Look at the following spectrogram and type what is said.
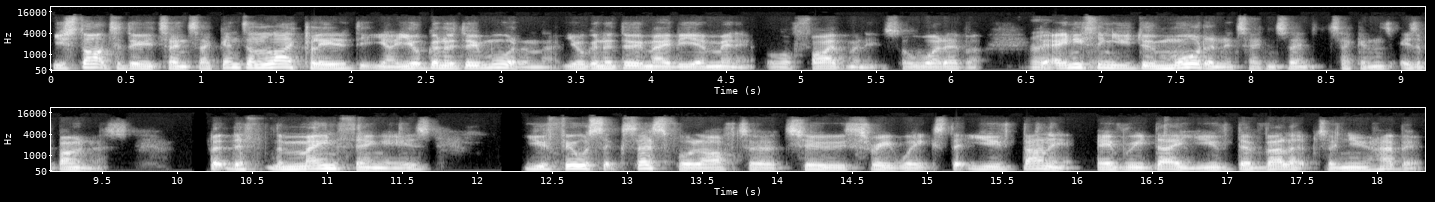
you start to do 10 seconds and likely you know you're going to do more than that you're going to do maybe a minute or five minutes or whatever right. but anything you do more than 10 seconds is a bonus but the, the main thing is you feel successful after two three weeks that you've done it every day you've developed a new habit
